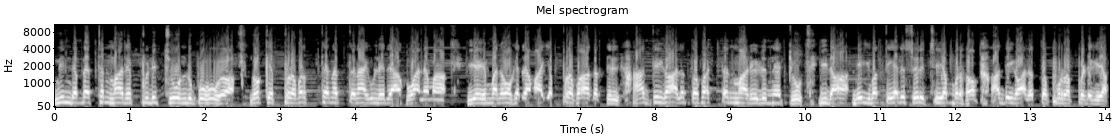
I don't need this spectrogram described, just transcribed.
നിന്റെ ബദ്ധന്മാരെ പിടിച്ചുകൊണ്ട് പോവുക. ഒക്കെ പ്രവർത്തനത്തിനായുള്ള ഒരു ആഹ്വാനമാ. ഈ മനോഹരമായ പ്രഭാതത്തിൽ ആദ്യകാലത്തെ ഭക്തന്മാർ എഴുന്നേറ്റു. ഇതാ ദൈവത്തെ അനുസരിച്ച് അബ്രഹാം അധികാലത്ത് പുറപ്പെടുക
